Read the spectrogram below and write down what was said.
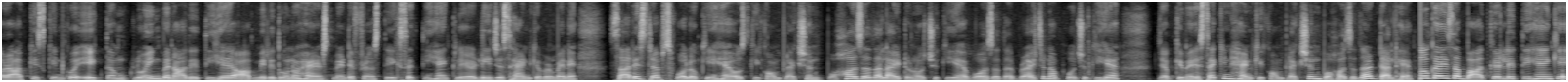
और आपकी स्किन को एकदम ग्लोइंग बना देती है। आप मेरे दोनों हैंड्स में डिफरेंस देख सकती हैं क्लियरली जिस हैंड के ऊपर मैंने सारे स्टेप्स फॉलो किए हैं, उसकी कॉम्प्लेक्शन बहुत ज़्यादा लाइटन हो चुकी है, बहुत ज़्यादा ब्राइटन अप हो चुकी है, जबकि मेरे सेकेंड हैंड की कॉम्प्लेक्शन बहुत ज़्यादा डल है। तो गाइज़ अब बात कर लेते हैं कि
